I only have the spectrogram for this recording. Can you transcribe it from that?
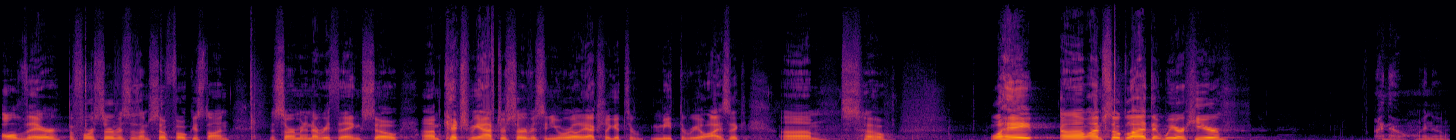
all there before services. I'm so focused on the sermon and everything. So um, catch me after service, and you'll really actually get to meet the real Isaac. Um, so, well, hey, um, I'm so glad that we are here. I know, I know.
